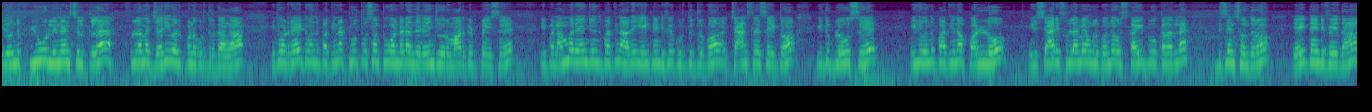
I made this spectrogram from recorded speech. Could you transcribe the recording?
இது வந்து பியூர் லினன் சில்கில் ஃபுல்லாமே ஜரி ஒர்க் பண்ண கொடுத்துருக்காங்க. இதோட ரேட் வந்து பார்த்தீங்கன்னா டூ தௌசண்ட் டூ ஹண்ட்ரட் அந்த ரேஞ்ச் ஒரு மார்க்கெட் ப்ரைஸு இப்போ நம்ம ரேஞ்ச் வந்து பார்த்தீங்கன்னா அதே எயிட் நைன்ட்டி ஃபைவ் கொடுத்துட்ருக்கோம். சான்ஸ்லெஸ் ஐட்டம் இது ப்ளவுஸு இது வந்து பார்த்தீங்கன்னா பல்லு. இது சாரீ ஃபுல்லாமே உங்களுக்கு வந்து ஒரு ஸ்கை ப்ளூ கலரில் டிசைன்ஸ் வந்துடும் எயிட் நைன்ட்டி ஃபைவ் தான்.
